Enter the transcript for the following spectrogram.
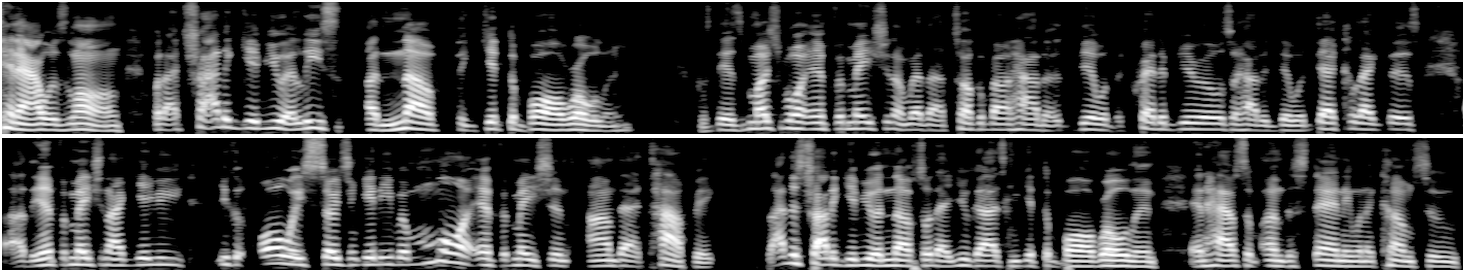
10 hours long, but I try to give you at least enough to get the ball rolling because there's much more information on whether I talk about how to deal with the credit bureaus or how to deal with debt collectors. Uh, the information I give you, you can always search and get even more information on that topic. But I just try to give you enough so that you guys can get the ball rolling and have some understanding when it comes to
